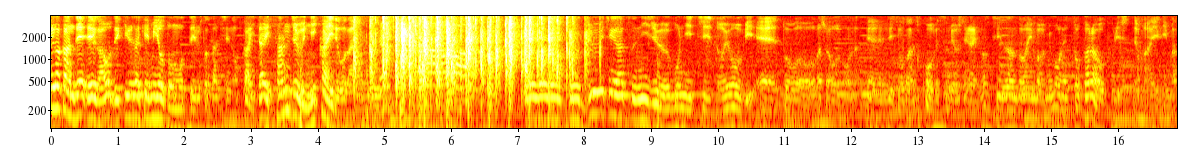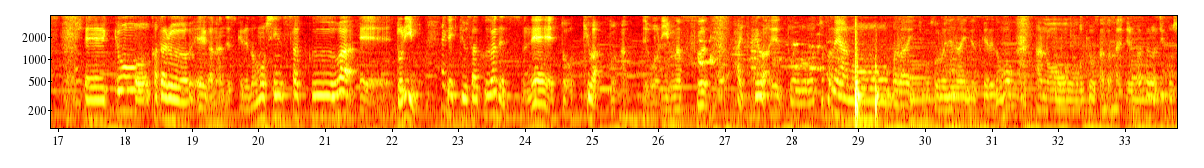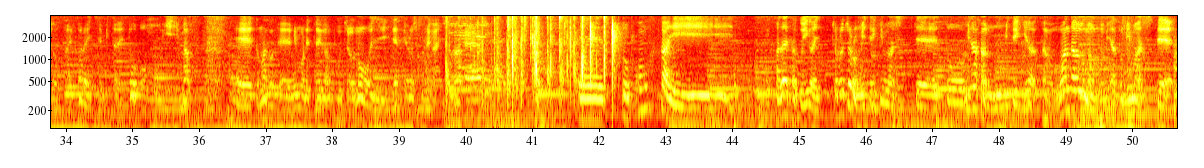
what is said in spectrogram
映画館で映画をできるだけ見ようと思っている人たちの会第32回でございます。えー、と11月25日土曜日、えー、と場所は、えー、立木神戸住吉にありますチーズワインバーミモレットからお送りしてまいります、えー今日語る映画なんですけれども新作は、えードリームで旧作がですね、えー、とキュアとなっております。はい。では、えー、とちょっとねあのまだ一応揃えてないんですけれどもあの今日参加されている方の自己紹介からいってみたいと思います。えー、とまず、えー、ミモレット映画部長のおじいです。よろしくお願いします。えー、と今回課題作以外ちょろちょろ見てきまして、えっと、皆さん見てきはったのワンダーウーマンもやっと見まして、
